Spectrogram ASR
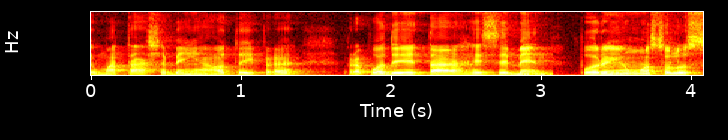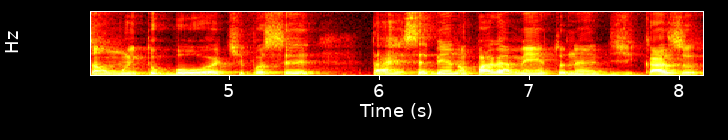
uma taxa bem alta para poder estar tá recebendo. Porém, uma solução muito boa de você está recebendo um pagamento, né, de caso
